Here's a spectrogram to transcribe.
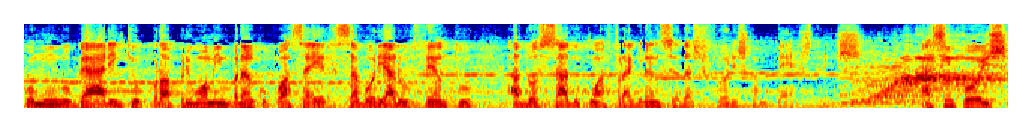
como um lugar em que o próprio homem branco possa ir saborear o vento, adoçado com a fragrância das flores campestres. Assim, pois,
